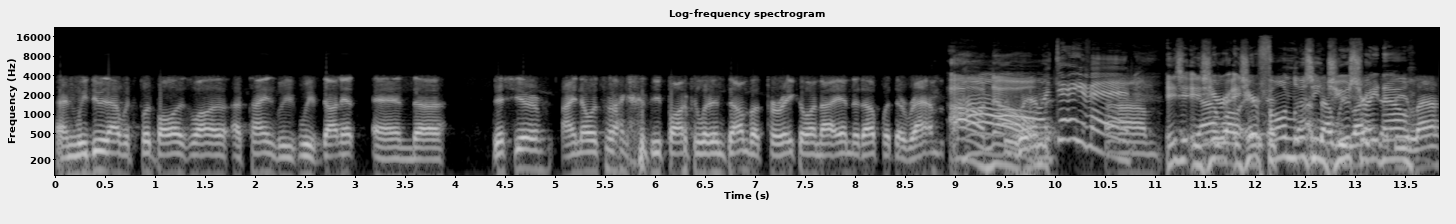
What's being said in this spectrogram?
and we do that with football as well. At times we we've done it, and uh, this year I know it's not going to be popular in town, but Parayko and I ended up with the Rams. Oh, no. Oh, David. Um, Is is yeah, your well, is your phone losing juice like right that they now?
